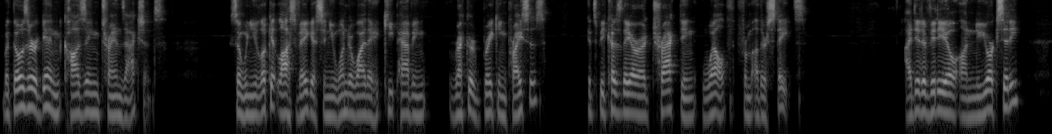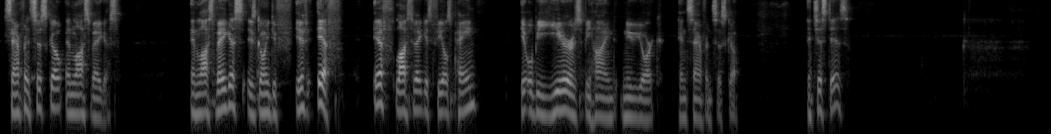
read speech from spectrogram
But those are again causing transactions. So when you look at Las Vegas and you wonder why they keep having record breaking prices, it's because they are attracting wealth from other states. I did a video on New York City, San Francisco, and Las Vegas. And Las Vegas is going to if if if Las Vegas feels pain, it will be years behind New York and San Francisco. It just is.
